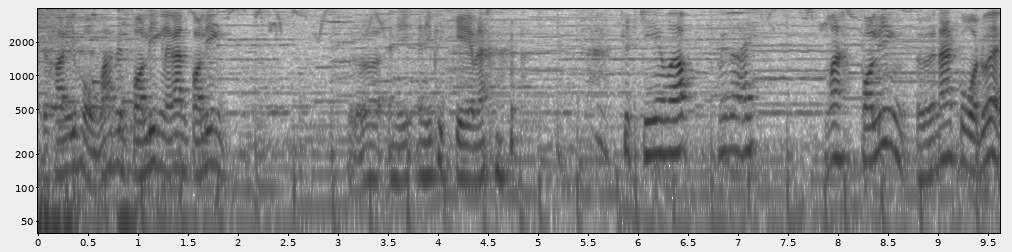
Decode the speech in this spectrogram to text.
เดี๋ยวคราวนี้ผมว่าเป็นปอลลิงแล้วกันปอลลิงเอออันนี้อันนี้ผิดเกมนะ ผิดเกมครับ ไม่เป็นไร มาปอลลิงเออ น่าโกรธด้วย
